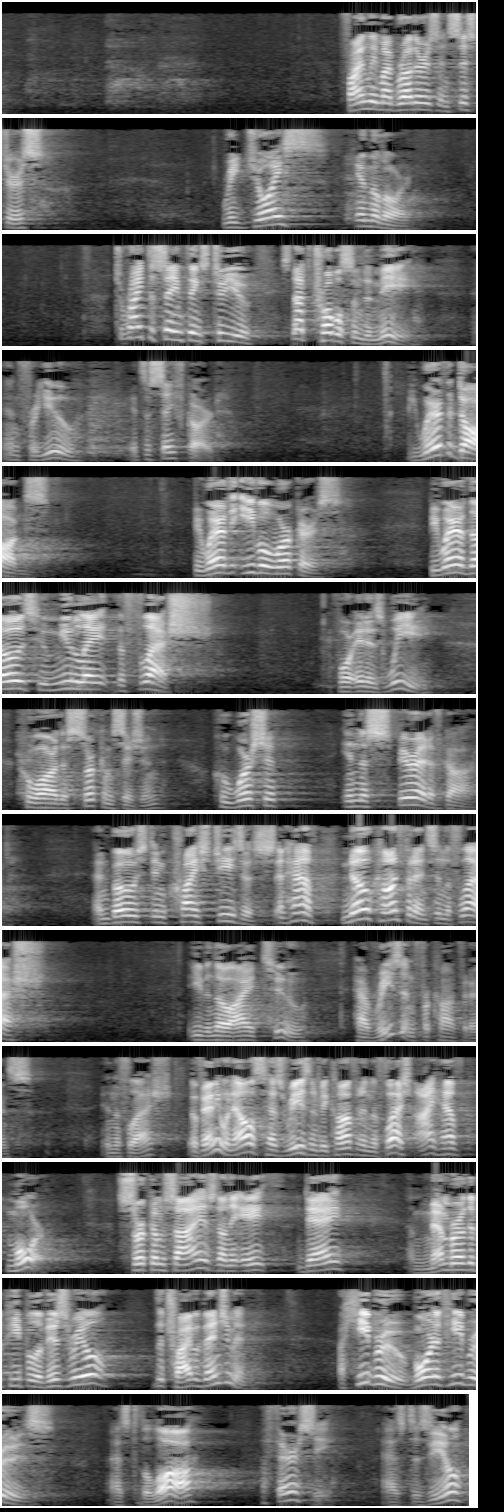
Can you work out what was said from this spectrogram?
Finally, my brothers and sisters, rejoice in the Lord. To write the same things to you, it's not troublesome to me, and for you, it's a safeguard. Beware of the dogs. Beware of the evil workers. Beware of those who mutilate the flesh. For it is we who are the circumcision who worship in the Spirit of God and boast in Christ Jesus and have no confidence in the flesh, even though I too have reason for confidence in the flesh. If anyone else has reason to be confident in the flesh, I have more. Circumcised on the eighth day, a member of the people of Israel, the tribe of Benjamin, a Hebrew born of Hebrews, as to the law, a Pharisee, as to zeal,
